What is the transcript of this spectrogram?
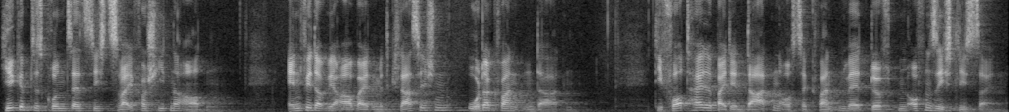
Hier gibt es grundsätzlich zwei verschiedene Arten. Entweder wir arbeiten mit klassischen oder Quantendaten. Die Vorteile bei den Daten aus der Quantenwelt dürften offensichtlich sein,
